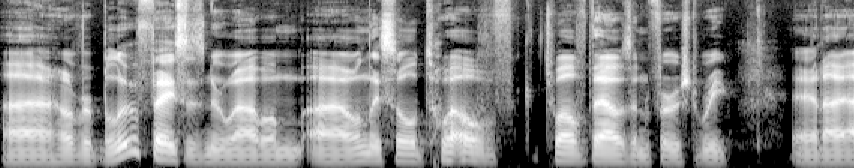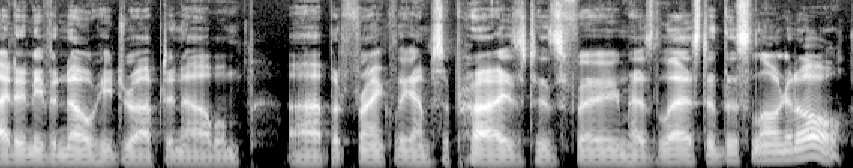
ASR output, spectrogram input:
Uh, however, Blueface's new album uh, only sold 12 12,000 first week, and I, I, didn't even know he dropped an album. Uh, but frankly, I'm surprised his fame has lasted this long at all.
